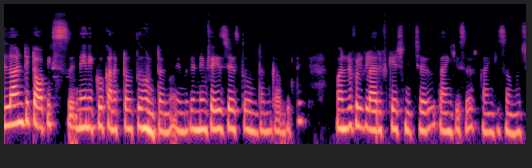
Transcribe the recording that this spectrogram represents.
ఇలాంటి టాపిక్స్ నేను ఎక్కువ కనెక్ట్ అవుతూ ఉంటాను. ఎందుకంటే నేను ఫేస్ చేస్తూ ఉంటాను కాబట్టి. వండర్ఫుల్ క్లారిఫికేషన్ ఇచ్చారు. Thank you sir thank you so much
